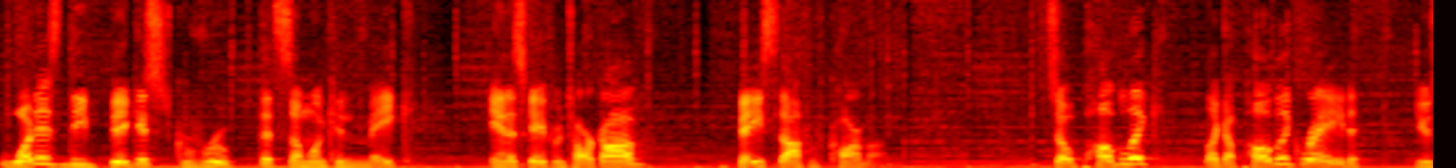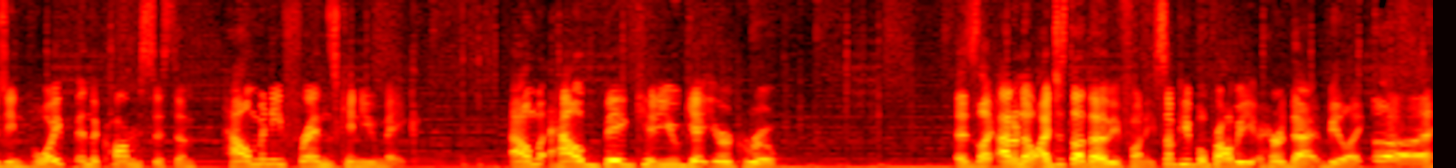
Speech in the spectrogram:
What is the biggest group that someone can make in Escape from Tarkov based off of Karma? So public, like a public raid using VoIP and the Karma system. How many friends can you make? How how big can you get your group it's like I don't know. I just thought that would be funny. Some people probably heard that and be like, "Ugh,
